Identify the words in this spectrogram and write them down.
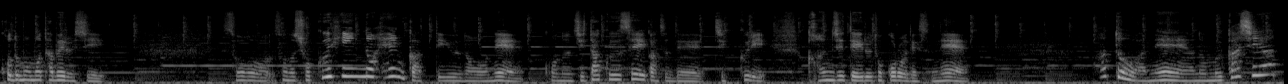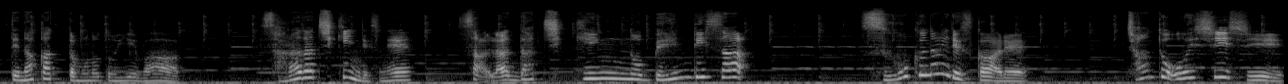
子供も食べるし。そうその食品の変化っていうのをねこの自宅生活でじっくり感じているところですね。あとはねあの昔あってなかったものといえばサラダチキンですね。サラダチキンの便利さ。すごくないですかあれ。ちゃんと美味しいし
